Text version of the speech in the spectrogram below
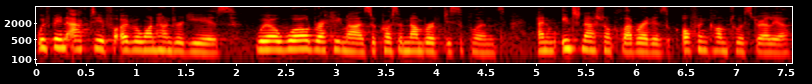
We've been active for over 100 years. We are world recognised across a number of disciplines and international collaborators often come to Australia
